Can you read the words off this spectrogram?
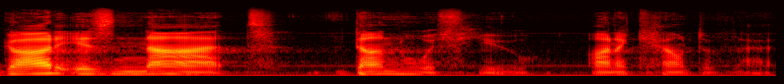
God is not done with you on account of that.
